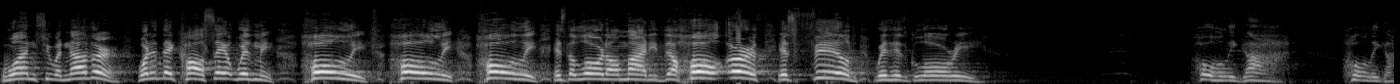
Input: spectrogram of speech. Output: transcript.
one to another. What did they call? Say it with me. Holy, holy, holy is the Lord Almighty. The whole earth is filled with his glory. Holy God, holy God.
